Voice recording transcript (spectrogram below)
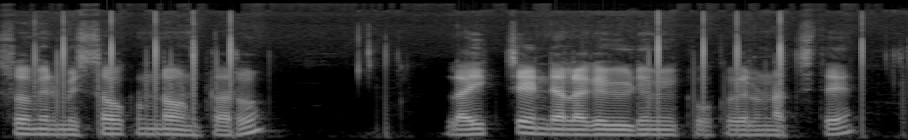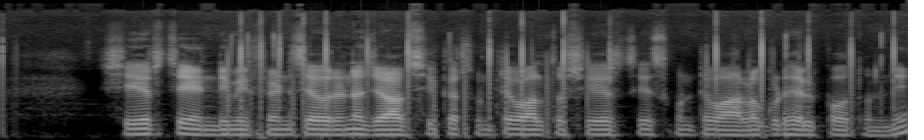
సో మీరు మిస్ అవ్వకుండా ఉంటారు. లైక్ చేయండి అలాగే వీడియో మీకు ఒకవేళ నచ్చితే. షేర్ చేయండి. మీ ఫ్రెండ్స్ ఎవరైనా జాబ్ సీకర్స్ ఉంటే వాళ్ళతో షేర్ చేసుకుంటే వాళ్ళకు కూడా హెల్ప్ అవుతుంది.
